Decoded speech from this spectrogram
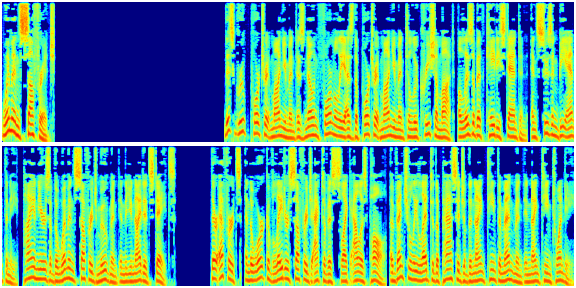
Women's suffrage This group portrait monument is known formally as the Portrait Monument to Lucretia Mott, Elizabeth Cady Stanton, and Susan B. Anthony, pioneers of the women's suffrage movement in the United States. Their efforts, and the work of later suffrage activists like Alice Paul, eventually led to the passage of the 19th Amendment in 1920.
